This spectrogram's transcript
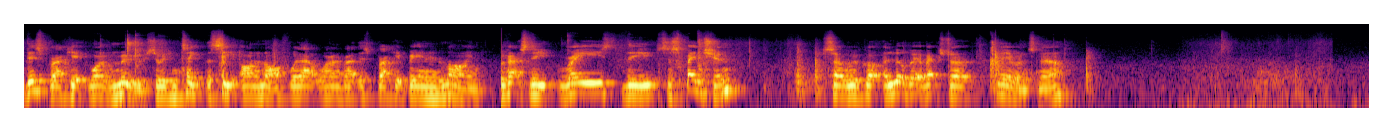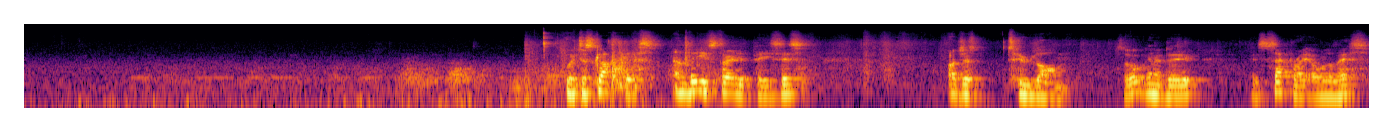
this bracket won't move, so we can take the seat on and off without worrying about this bracket being in line. We've actually raised the suspension, so we've got a little bit of extra clearance now. We've discussed this, and these threaded pieces are just too long. So what we're going to do is separate all of this,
